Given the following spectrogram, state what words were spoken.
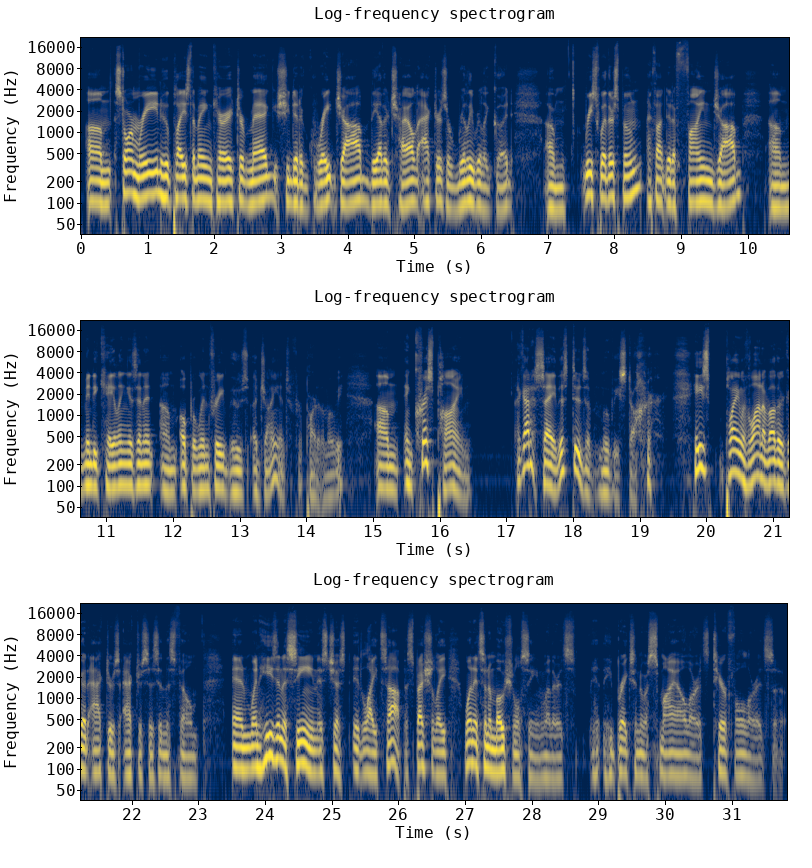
Um, Storm Reid, who plays the main character, Meg, she did a great job. The other child actors are really, really good. Um, Reese Witherspoon, I thought, did a fine job. Um, Mindy Kaling is in it. Um, Oprah Winfrey, who's a giant for part of the movie. Um, and Chris Pine. I gotta say, this dude's a movie star. he's playing with a lot of other good actors, actresses in this film. And when he's in a scene, it's just, it lights up, especially when it's an emotional scene, whether it's he breaks into a smile or it's tearful or it's. Uh,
